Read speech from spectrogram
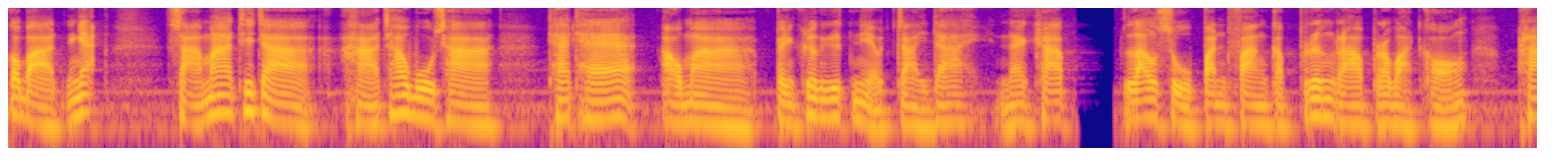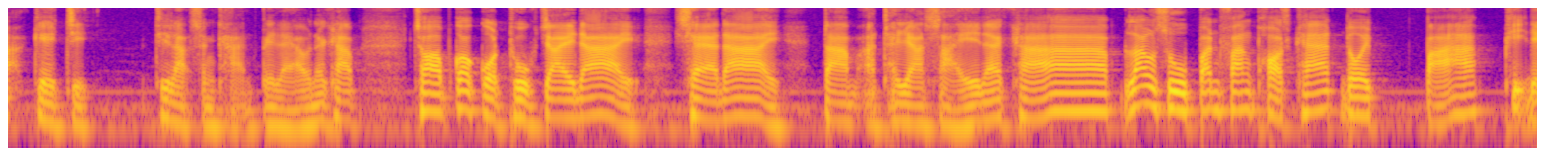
กว่าบาทอย่างเงี้ยสามารถที่จะหาเช่าบูชา แท้ๆเอามาเป็นเครื่องยึดเหนี่ยวใจได้นะครับเล่าสู่ปันฟังกับเรื่องราวประวัติของพระเกจิที่ละสังขารไปแล้วนะครับ ชอบก็กดถูกใจได้ แชร์ได้ ตามอัธยาศัยนะครับ เล่าสู่ปันฟังพอดแคสต์โดยป๋าพิเด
